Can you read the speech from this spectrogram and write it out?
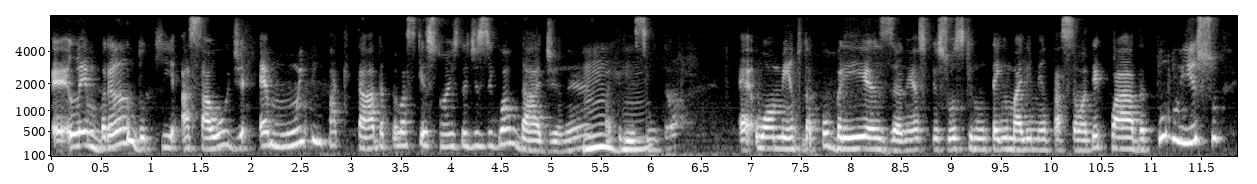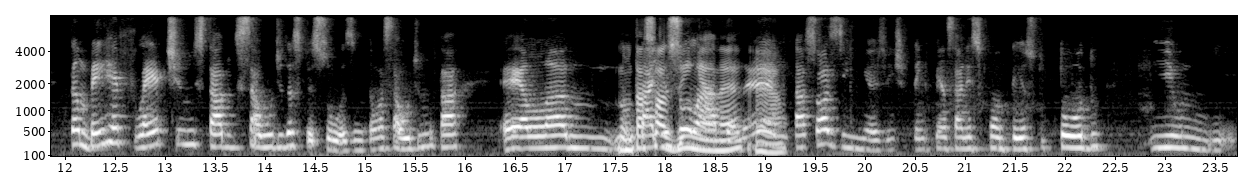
É, lembrando que a saúde é muito impactada pelas questões da desigualdade, né, uhum. Patrícia? Então é, o aumento da pobreza, né, as pessoas que não têm uma alimentação adequada, tudo isso também reflete no estado de saúde das pessoas. Então, a saúde não está ela não está tá sozinha, isolada, né? né? É. Não está sozinha. A gente tem que pensar nesse contexto todo e um,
